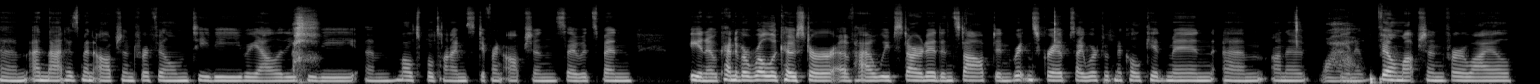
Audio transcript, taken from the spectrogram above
Um, and that has been optioned for film, TV, reality TV, um, multiple times, different options. So it's been you know, kind of a roller coaster of how we've started and stopped and written scripts. I worked with Nicole Kidman um, on a Wow. you know film option for a while.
